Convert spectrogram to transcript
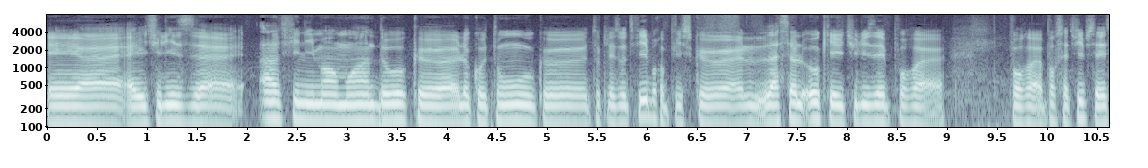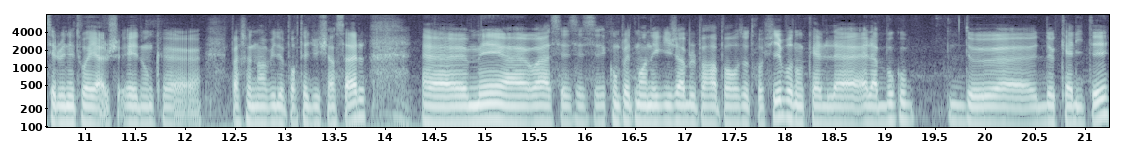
Et euh, elle utilise infiniment moins d'eau que le coton ou que toutes les autres fibres, puisque la seule eau qui est utilisée pour, pour, pour cette fibre, c'est le nettoyage. Et donc, personne n'a envie de porter du chien sale. mais voilà, c'est complètement négligeable par rapport aux autres fibres. Donc, elle, elle a beaucoup de, de qualité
